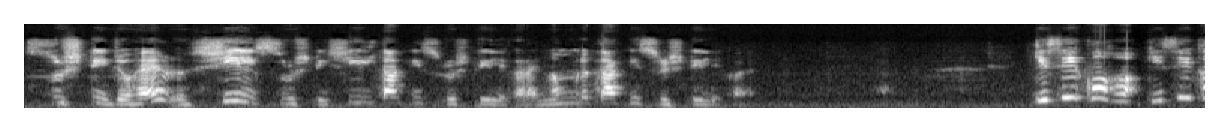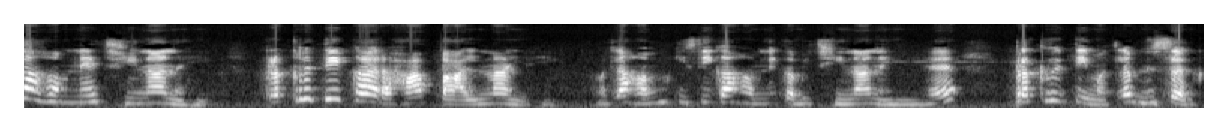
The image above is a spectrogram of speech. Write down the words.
सृष्टि जो है, शील सृष्टि, शीलता की सृष्टि लेकर आए, नम्रता की सृष्टि लेकर आए। किसी को किसी का हमने छीना नहीं। प्रकृति का रहा पालना यही। मतलब हम किसी का हमने कभी छीना नहीं है। प्रकृति मतलब निसर्ग।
